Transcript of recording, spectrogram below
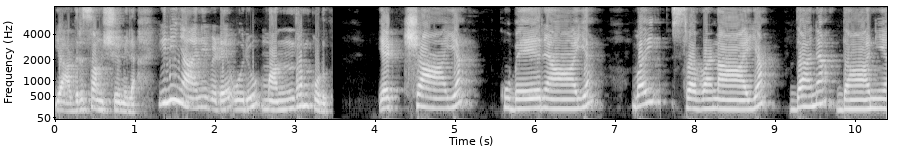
യാതൊരു സംശയവുമില്ല. ഇനി ഞാനിവിടെ ഒരു മന്ത്രം കൊടുക്കും. യക്ഷായ കുബേരായ വൈ ശ്രവണായ ധനധാന്യാധിപതയെ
